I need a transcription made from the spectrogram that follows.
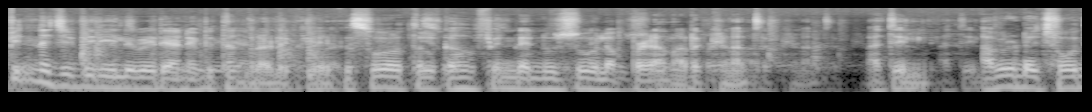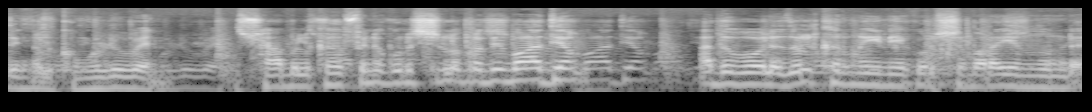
പിന്നെ ജിബ്രീൽ വരെ അനുബിധങ്ങൾ അടുക്കിലേക്ക് സൂറത്തുൽ കഹഫിന്റെ നുസൂൽ അപ്പോഴാണ് നടക്കുന്നത്. അതിൽ അവരുടെ ചോദ്യങ്ങൾക്ക് മുഴുവൻ ഷാബുൽ കഹഫിനെ കുറിച്ചുള്ള പ്രതിപാദ്യം അതുപോലെ ദുൽഖർണീനെ കുറിച്ച് പറയുന്നുണ്ട്.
